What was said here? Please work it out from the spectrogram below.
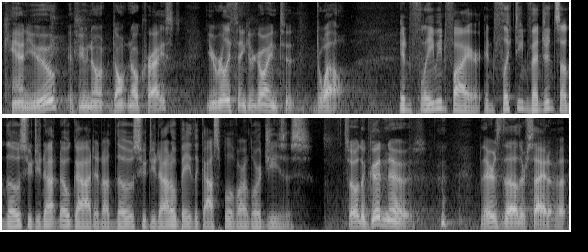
Can you, if you know, don't know Christ, you really think you're going to dwell? In flaming fire, inflicting vengeance on those who do not know God and on those who do not obey the gospel of our Lord Jesus. So, the good news there's the other side of it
